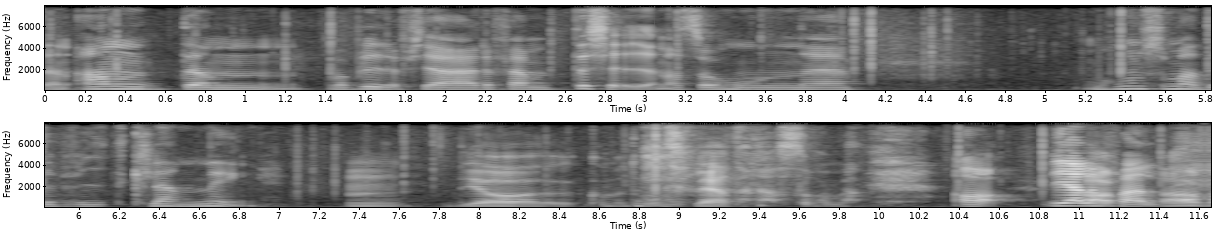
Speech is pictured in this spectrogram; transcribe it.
den, an, den vad blir det, fjärde, femte tjejen. Alltså hon, eh, hon som hade vit klänning. Mm. Jag kommer inte ihåg kläderna så, men... Ja, i alla Ja, fall. ja.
